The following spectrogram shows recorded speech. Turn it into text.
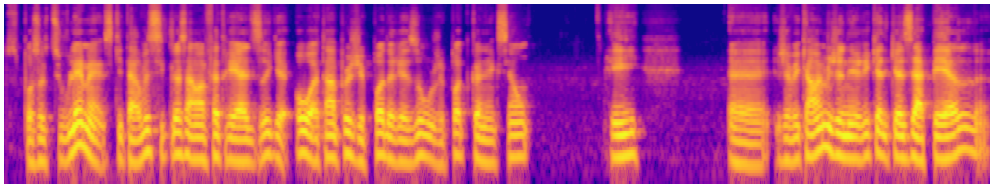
c'est pas ça que tu voulais, mais ce qui est arrivé, c'est que là, ça m'a fait réaliser que, oh, attends un peu, j'ai pas de réseau, j'ai pas de connexion. Et euh, j'avais quand même généré quelques appels.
